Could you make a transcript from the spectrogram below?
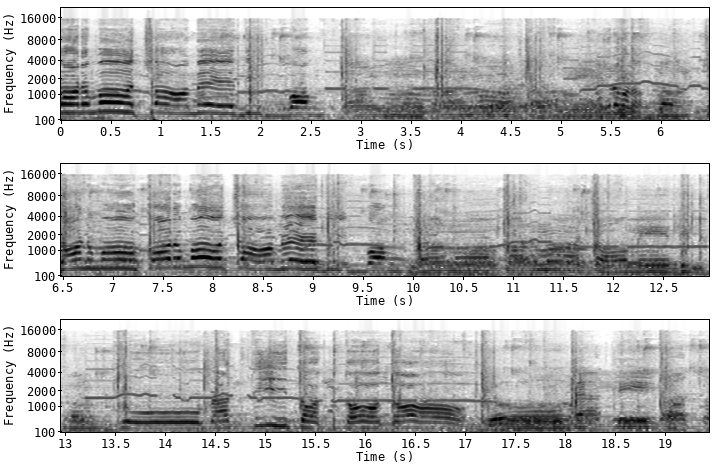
কর্ম চ মে দিব্যম জন্ম কর্ম চ মে দিব্যম কর্ম চ মে দিব্যম। যোগাতি তত্ত যোগাতি তত্ত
